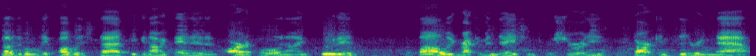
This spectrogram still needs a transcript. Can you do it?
Subsequently published that economic data in an article, and I included the following recommendations for sureties to start considering now.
